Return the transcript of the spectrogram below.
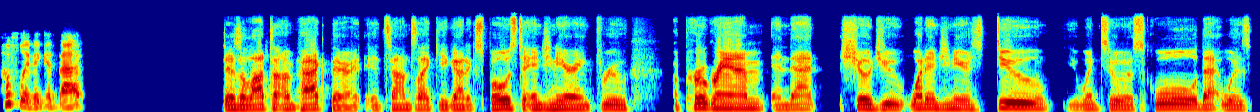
hopefully they get that. There's a lot to unpack there. It sounds like you got exposed to engineering through a program and that showed you what engineers do. You went to a school that was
